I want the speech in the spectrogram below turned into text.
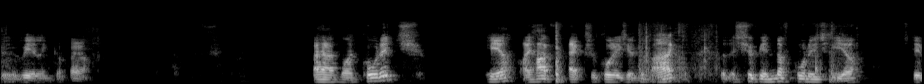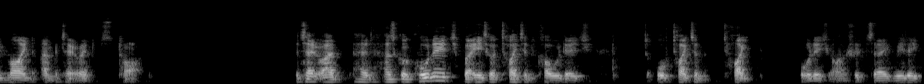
Do a real link up there. I have my cordage here. I have extra cordage in the bag, but there should be enough cordage here to do mine and Potato Head's top. Potato Head has got cordage, but he's got Titan cordage or Titan type cordage, I should say, really.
